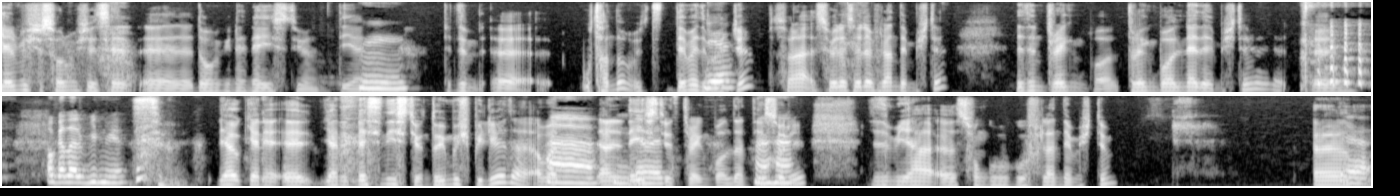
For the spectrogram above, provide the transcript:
Ya, gelmişti sormuştu sen e, doğum gününe ne istiyorsun diye. Hmm. Dedim e, utandım demedim Yeah. önce. Sonra söyle söyle falan demişti. Dedim Dragon Ball. Dragon Ball ne demişti? E, O kadar bilmiyor. Ya yok yani e, yani nesini istiyorsun? Duymuş biliyor da ama Ha, yani ne evet. istiyorsun Dragon Ball'dan diye hı. soruyor. Dedim ya e, Son Goku falan demiştim. Em, Yeah.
